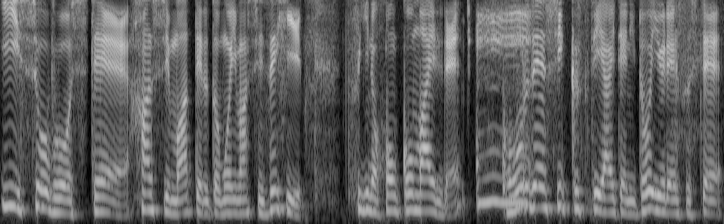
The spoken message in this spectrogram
いい勝負をして阪神も合ってると思いますしぜひ次の香港マイルでええ。ゴールデンシックスティ相手にどういうレースして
